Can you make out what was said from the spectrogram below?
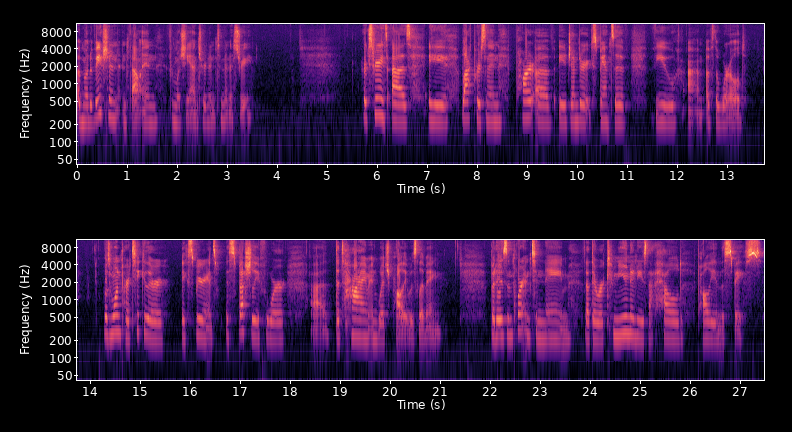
of motivation and fountain from which she entered into ministry. Her experience as a black person, part of a gender expansive view um, of the world, was one particular experience, especially for uh, the time in which Pauli was living. But it is important to name that there were communities that held Pauli in this space.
